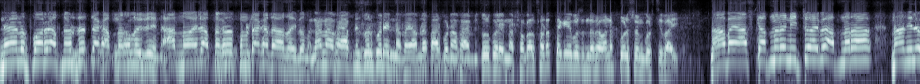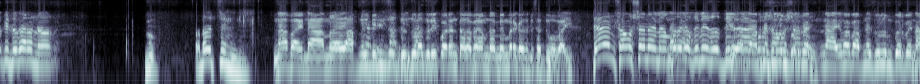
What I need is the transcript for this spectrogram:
নেন পরে আপনাদের টাকা আপনারা লই যান আর নইলে আপনাদের কোনো টাকা দেওয়া যাইবে না। না না ভাই আপনি জোর করেন না ভাই আমরা পারব না ভাই আপনি জোর করেন না। সকাল ছটা থেকে এই পর্যন্ত ভাই অনেক পরিশ্রম করছি ভাই। না ভাই আজকে আপনারা নিতে হইবে আপনারা না নিলেও কিছু কারণ কথা হচ্ছে নি? না ভাই না আমরা আপনি বেশি জোরাজুরি করেন তাহলে ভাই আমরা মেম্বারের কাছে বিচার দেবো ভাই। দেন সমস্যা নাই মেম্বারের কাছে বিচার দিলে আপনি জুলুম করবেন নাই। না এভাবে আপনি জুলুম করবেন না,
